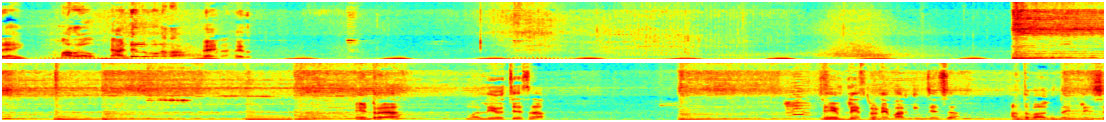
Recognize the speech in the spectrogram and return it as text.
రే మాధవ్ హ్యాండిల్ ఇవ్వ కదా. లేదు. ఏంట్రా? మళ్ళీ వచ్చేసా సేమ్ ప్లేస్లోనే పార్కింగ్ చేసా అంత బాగుందా ఈ ప్లేస్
